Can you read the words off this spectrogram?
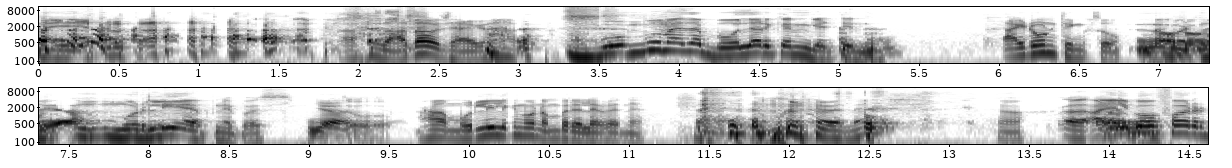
नहीं यार. ज़्यादा हो जाएगा. Boom boom as a bowler can get in. I don't think so no no yeah, Murali है अपने पास Yeah. तो हाँ मुरली लेकिन वो नंबर 11 है. हाँ. I will go for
